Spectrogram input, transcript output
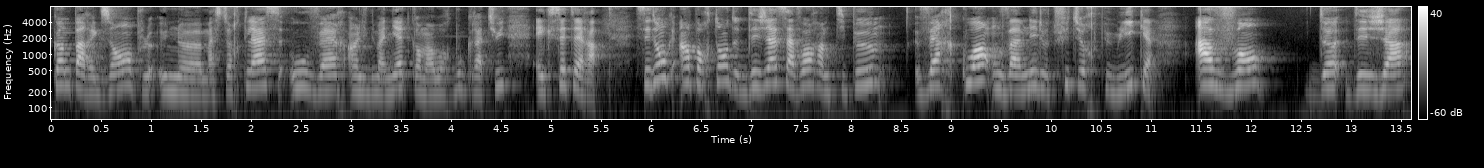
comme par exemple une masterclass ou vers un lead magnet comme un workbook gratuit, etc. C'est donc important de déjà savoir un petit peu vers quoi on va amener notre futur public avant de déjà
